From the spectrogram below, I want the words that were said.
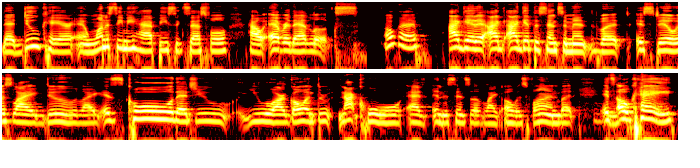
that do care, and want to see me happy, successful, however that looks. Okay. I get it. I, I get the sentiment, but it's still it's like, dude, like it's cool that you you are going through not cool as in the sense of like, oh, it's fun, but mm-hmm. it's okay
